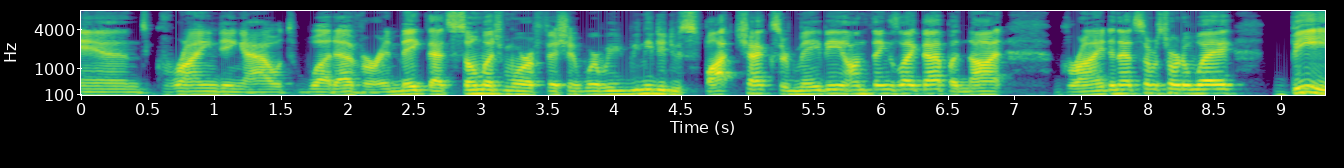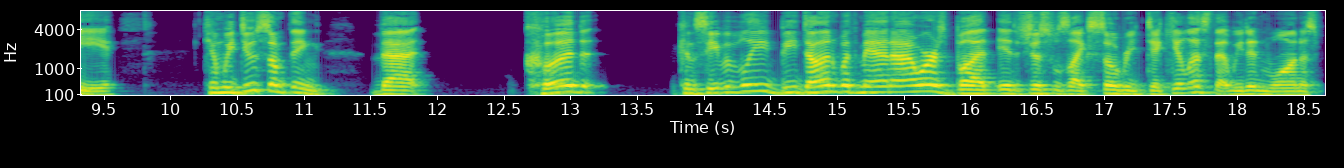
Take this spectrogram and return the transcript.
and grinding out whatever and make that so much more efficient where we, we need to do spot checks or maybe on things like that but not grind in that some sort of way b can we do something that could conceivably be done with man hours, but it just was like so ridiculous that we didn't want to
